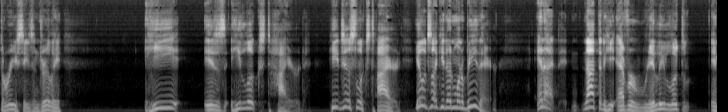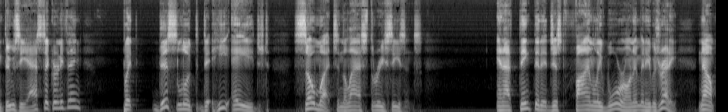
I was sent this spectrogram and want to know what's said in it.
three seasons, really. He is, he looks tired. He just looks tired. He looks like he doesn't want to be there. And I, not that he ever really looked enthusiastic or anything, but this looked, he aged so much in the last three seasons. And I think that it just finally wore on him and he was ready. Now,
